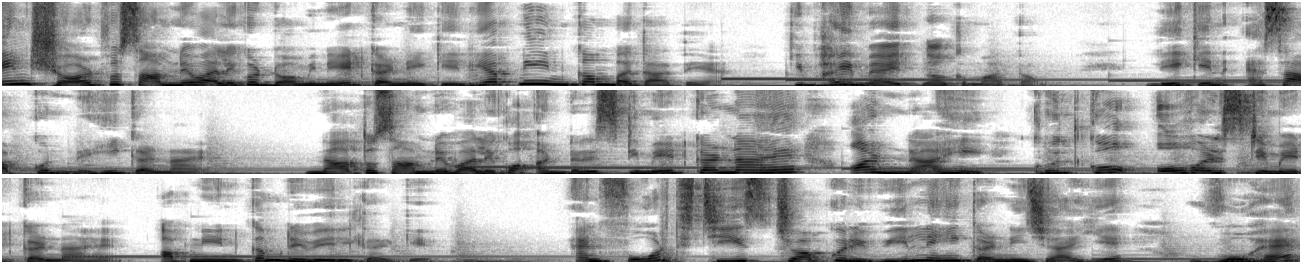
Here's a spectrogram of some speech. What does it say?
इन शॉर्ट वो सामने वाले को डोमिनेट करने के लिए अपनी इनकम बताते हैं कि भाई मैं इतना कमाता हूँ। लेकिन ऐसा आपको नहीं करना है। ना तो सामने वाले को अंडर एस्टिमेट करना है और ना ही खुद को ओवर एस्टिमेट करना है अपनी इनकम रिवील करके। एंड फोर्थ चीज़ जो आपको रिवील नहीं करनी चाहिए, वो है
